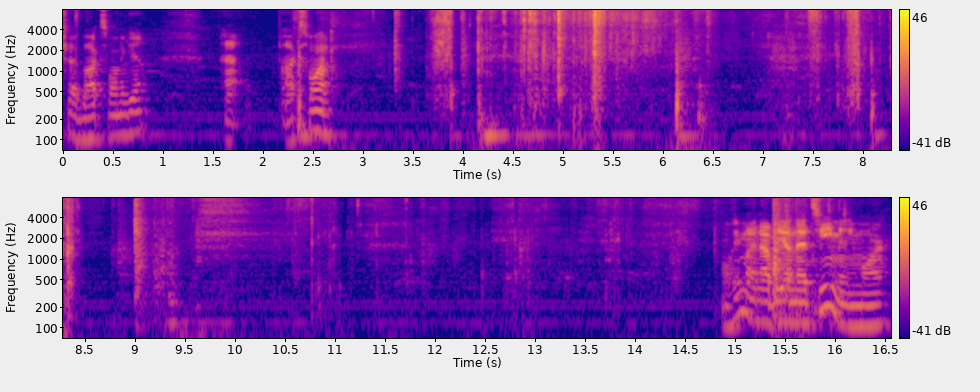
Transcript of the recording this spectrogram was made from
Try box one again. Ah, box one. Well, he might not be on that team anymore.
